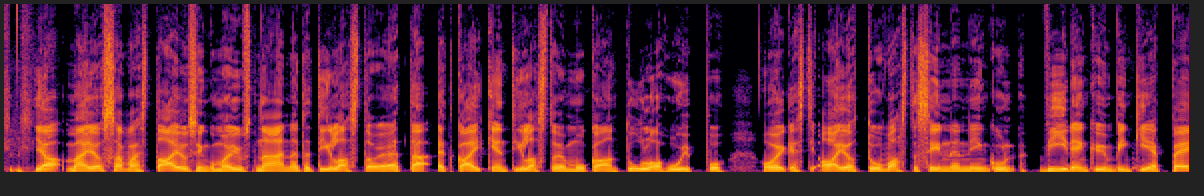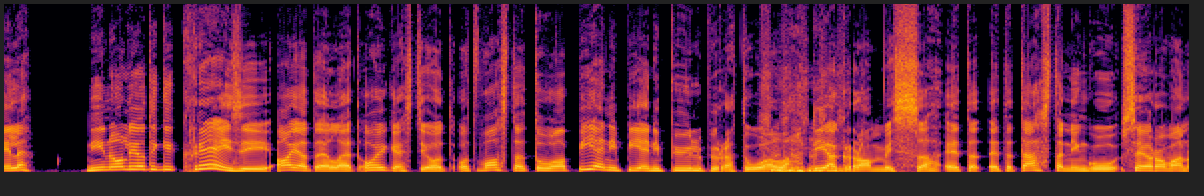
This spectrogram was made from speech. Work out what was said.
ja mä jossain vaiheessa tajusin, kun mä just näen näitä tilastoja, että, että kaikkien tilastojen mukaan tulohuippu oikeasti ajoittuu vasta sinne niin kuin 50 kieppeille. Niin oli jotenkin crazy ajatella, että oikeasti oot, oot vasta tuo pieni pieni pylpyrä tuolla diagrammissa, että, että tästä niinku seuraavan,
